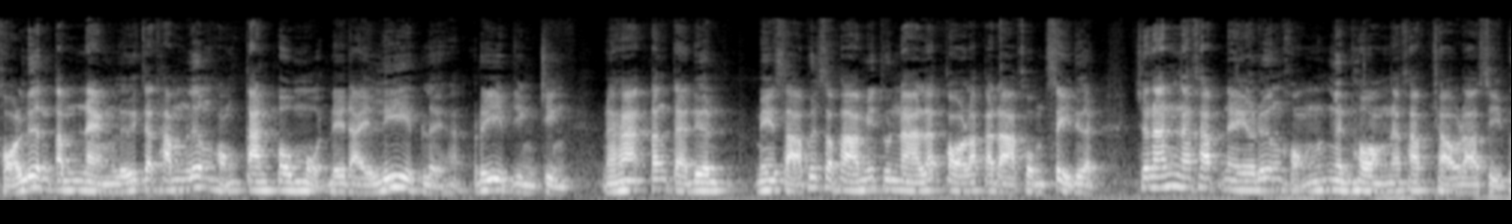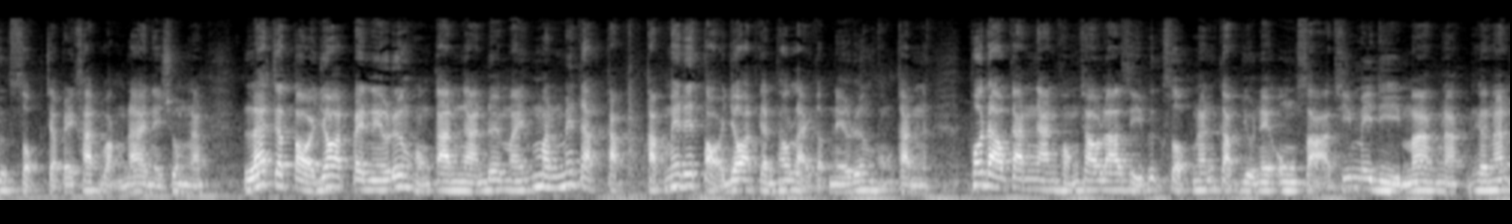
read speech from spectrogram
ขอเลื่อนตำแหน่งหรือจะทำเรื่องของการโปรโมทใด ๆ รีบเลยฮะรีบจริงๆนะฮะตั้งแต่เดือนเมษาพฤษภามิถุนาและกรกฎาคม 4 เดือน ฉะนั้นนะครับในเรื่องของเงินทองนะครับ ชาวราศีพฤษภจะไปคาดหวังได้ในช่วงนั้น และจะต่อยอดไปในเรื่องของการงานด้วยไหมมันไม่ดักกับกับไม่ได้ต่อยอดกันเท่าไหร่กับในเรื่องของการงานเพราะดาวการงานของชาวราศีพฤษภนั้นกลับอยู่ในองศาที่ไม่ดีมากนักฉะนั้น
